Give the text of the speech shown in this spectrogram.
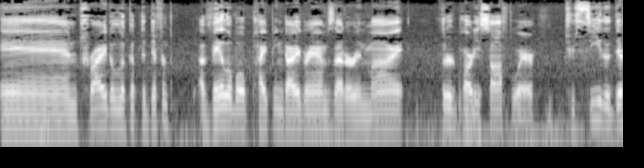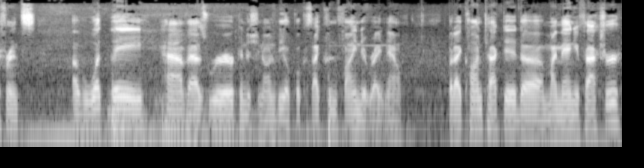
and try to look up the different available piping diagrams that are in my third-party software to see the difference of what they have as rear air conditioning on vehicle because I couldn't find it right now. But I contacted uh, my manufacturer,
